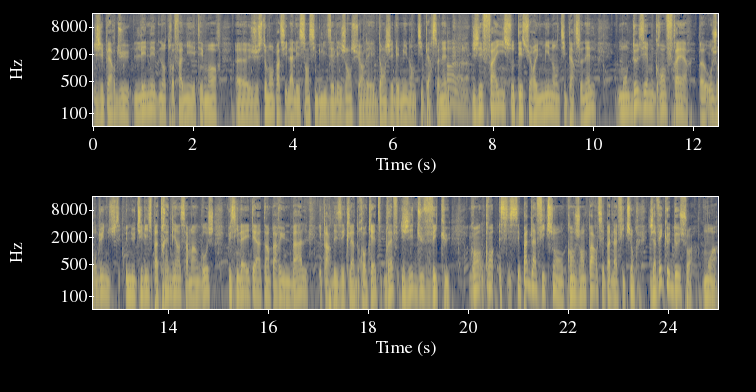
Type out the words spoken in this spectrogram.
J'ai perdu l'aîné de notre famille était mort euh, justement parce qu'il allait sensibiliser les gens sur les dangers des mines antipersonnelles. Oh. J'ai failli sauter sur une mine antipersonnelle. Mon deuxième grand frère, euh, aujourd'hui, n'ut- n'utilise pas très bien sa main gauche puisqu'il a été atteint par une balle et par des éclats de roquettes. Bref, j'ai du vécu. Quand, quand, c'est pas de la fiction. Quand j'en parle, c'est pas de la fiction. J'avais que deux choix, moi.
